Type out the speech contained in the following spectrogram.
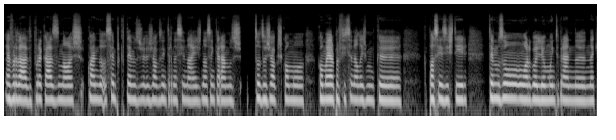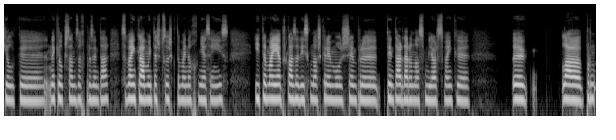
É verdade, por acaso nós, quando, sempre que temos jogos internacionais, nós encaramos todos os jogos como, com o maior profissionalismo que, que possa existir. Temos um, um, orgulho muito grande naquilo que, naquilo que estamos a representar, se bem que há muitas pessoas que também não reconhecem isso, e também é por causa disso que nós queremos sempre tentar dar o nosso melhor, se bem que uh, lá, por,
